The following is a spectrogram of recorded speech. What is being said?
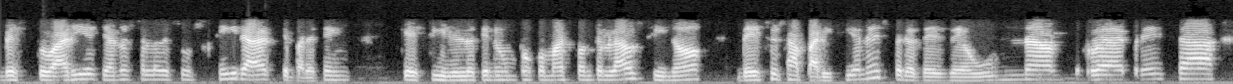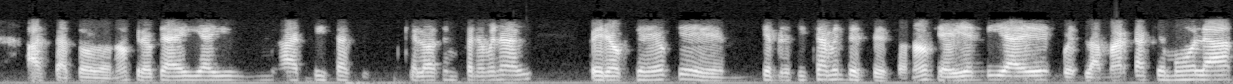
vestuarios ya no solo de sus giras, que parecen que sí lo tienen un poco más controlado, sino de sus apariciones, pero desde una rueda de prensa hasta todo, ¿no? Creo que ahí hay artistas que lo hacen fenomenal, pero creo que, que precisamente es eso, ¿no? Que hoy en día es pues la marca que mola,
